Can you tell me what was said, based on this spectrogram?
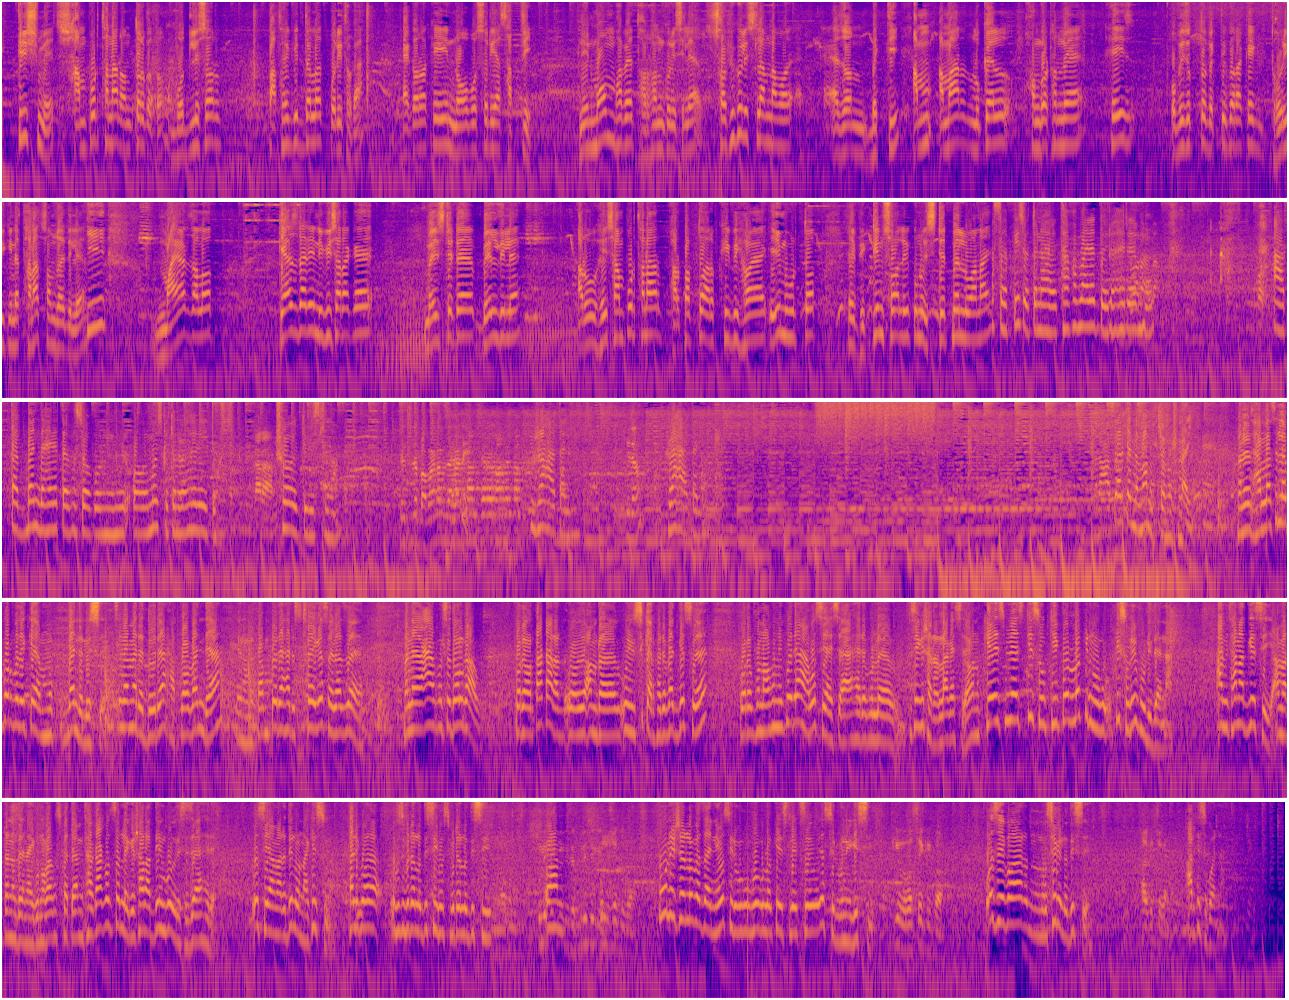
একত্ৰিছ মে শ্যামপুৰ থানাৰ অন্তৰ্গত বদলিচৰ প্ৰাথমিক বিদ্যালয়ত পঢ়ি থকা এগৰাকী ন বছৰীয়া ছাত্ৰী নিৰ্মমভাৱে ধৰ্ষণ কৰিছিলে শফিকুল ইছলাম নামৰ এজন ব্যক্তি। আম- আমাৰ লোকেল সংগঠনে সেই অভিযুক্ত ব্যক্তিগৰাকীক ধৰি কিনে থানাত চমজাই দিলে কি মায়াৰ জালত কেছদাৰী নিবিচাৰাকৈ মেজিষ্ট্ৰেটে বেল দিলে। আৰু সেই শ্যামপুৰ থানাৰ ভাৰপ্ৰাপ্ত আৰক্ষী বিষয়াই এই মুহূৰ্তত এই ভিক্টিম ছোৱালীৰ কোনো ষ্টেটমেণ্ট লোৱা নাই। তাত বান্ধা শহীদুল ইসলাম রাহাত আলী। রাহাত আলী। কেন মানুষ টানুষ নাই। মানে হাল্লা চিল্লা করব দেখে মুখ বান্ধে লইছে চিবা মেরে দৌড়ে হাত পা বান্ধা কাম করে হারে থয়ে গেছে গাছে মানে আয় পড়ছে দলগাঁও পরে ওর কাকার আমরা ওই শিকার ফেরে বাদ গেছে। পরে ফোনাফুনি করে ওসি আইসে হারে বলে চিকিৎসাটা লাগাইছে। এখন কেস মেস কিছু কি করল কিন্তু কিছুরই ফুটি দেয় না। আমি থানাত গেছি, আমার টানা দেয় নাই কোনো কাগজপাতি। আমি থাকা কাগজের লেগে সারাদিন বই রয়েছি, যে হেরে। ওসি আমার দিল না কিছু। খালি হসপিটালও দিছি হসপিটালও দিছি। পুলিশের লোকে যায়নি ও সিরবুগুলো কেস লেগছে ও সিরবু নিয়ে গেছি। কি হৈছে কি কয়? সে কর সিভিলও দিছে। আর কিছু আর কিছু কয় না।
